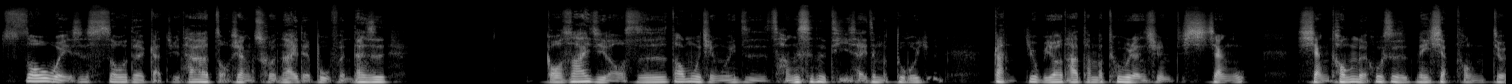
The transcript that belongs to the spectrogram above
收尾是收的感觉，他要走向纯爱的部分，但是。搞沙一级老师到目前为止尝试的题材这么多元，干就不要他他妈突然选想想通了，或是没想通就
